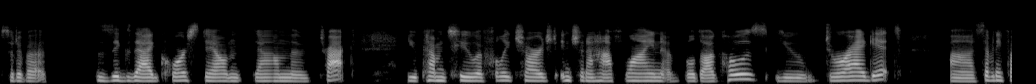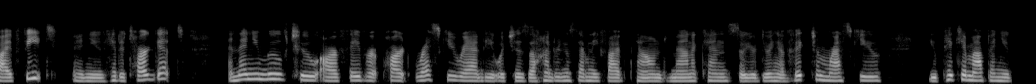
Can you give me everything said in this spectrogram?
sort of a zigzag course down, down the track. You come to a fully charged inch and a half line of bulldog hose. You drag it uh, 75 feet and you hit a target and then you move to our favorite part, Rescue Randy, which is a 175 pound mannequin. So you're doing a victim rescue. You pick him up and you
